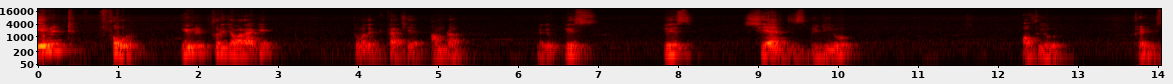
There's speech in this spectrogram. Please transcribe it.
unit four unit ফোরে যাওয়ার আগে তোমাদের কাছে আমরা please please share this video of your friends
